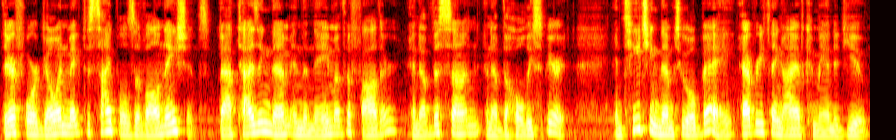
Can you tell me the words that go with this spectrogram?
Therefore go and make disciples of all nations, baptizing them in the name of the Father, and of the Son, and of the Holy Spirit, and teaching them to obey everything I have commanded you.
